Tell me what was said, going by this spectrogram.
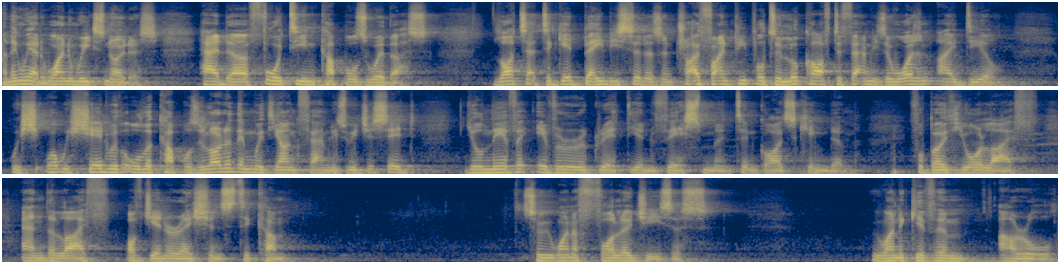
I think we had one week's notice, had uh, 14 couples with us. Lots had to get babysitters and try find people to look after families. It wasn't ideal. We sh- what we shared with all the couples, a lot of them with young families, we just said, You'll never ever regret the investment in God's kingdom for both your life and the life of generations to come. So we want to follow Jesus. We want to give him our all.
